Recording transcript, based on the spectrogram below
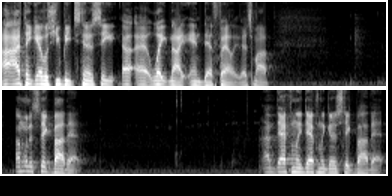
I, I think LSU beats Tennessee uh, at late night in Death Valley. That's my. I'm going to stick by that. I'm definitely, definitely going to stick by that.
